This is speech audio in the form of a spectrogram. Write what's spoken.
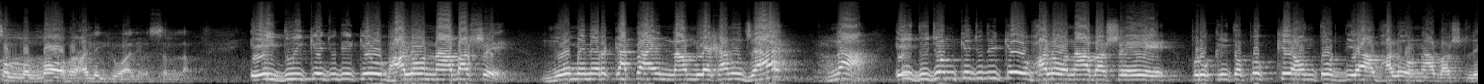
সাল্লাহ আলহিসাল্লাম এই দুইকে যদি কেউ ভালো না বাসে মোমেনের কাতায় নাম লেখানো যায় না। এই দুজনকে যদি কেউ ভালো না বাসে প্রকৃত পক্ষে অন্তর দিয়া ভালো না বাসলে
